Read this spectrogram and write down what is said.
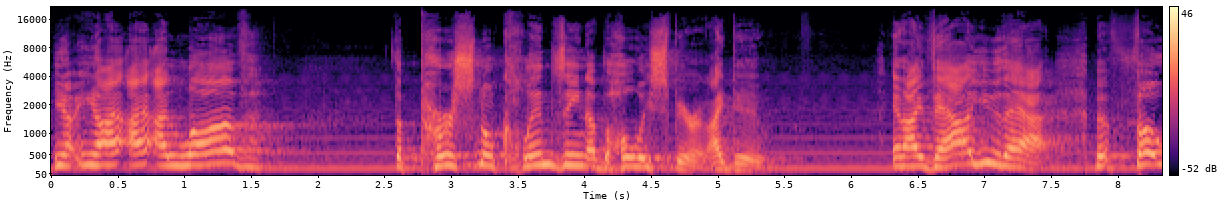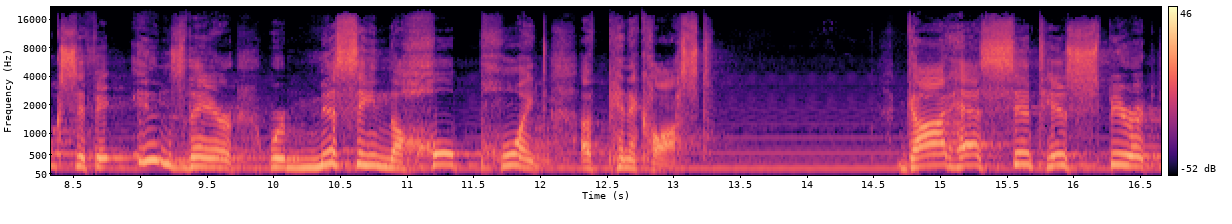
You know, you know I, I love the personal cleansing of the Holy Spirit. I do. And I value that. But, folks, if it ends there, we're missing the whole point of Pentecost. God has sent His Spirit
